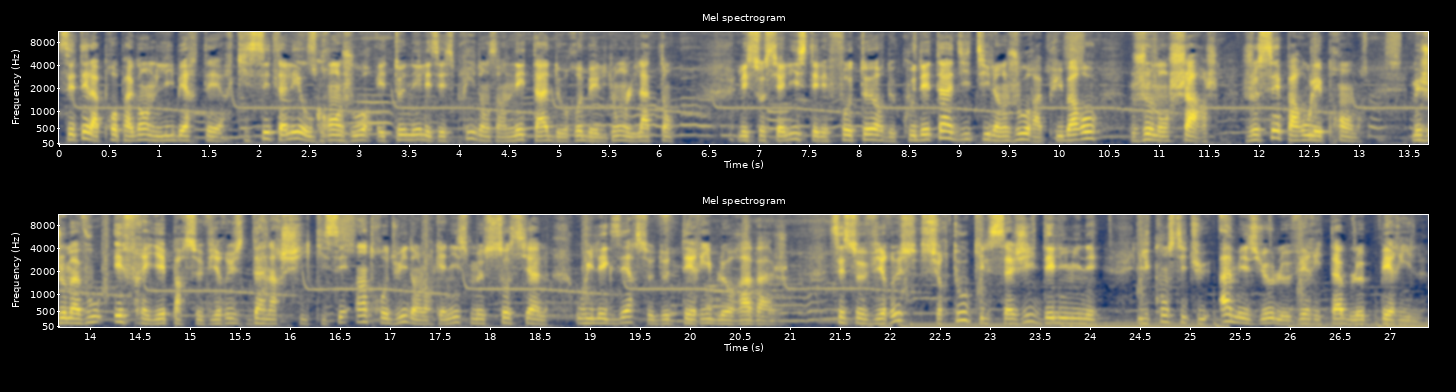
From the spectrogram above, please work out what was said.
c'était la propagande libertaire qui s'étalait au grand jour et tenait les esprits dans un état de rébellion latent. Les socialistes et les fauteurs de coups d'État, dit-il un jour à Puybarreau, je m'en charge, je sais par où les prendre. Mais je m'avoue effrayé par ce virus d'anarchie qui s'est introduit dans l'organisme social, où il exerce de terribles ravages. C'est ce virus surtout qu'il s'agit d'éliminer il constitue à mes yeux le véritable péril.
